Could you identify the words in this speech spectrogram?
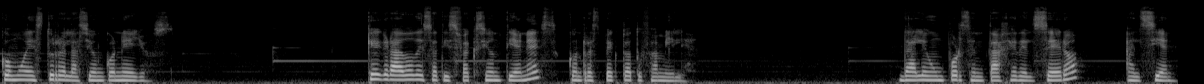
¿Cómo es tu relación con ellos? ¿Qué grado de satisfacción tienes con respecto a tu familia? Dale un porcentaje del 0 al 100.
